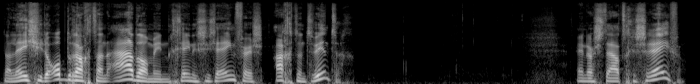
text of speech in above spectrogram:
dan lees je de opdracht aan Adam in Genesis 1, vers 28. En daar staat geschreven.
